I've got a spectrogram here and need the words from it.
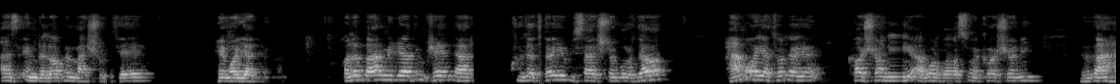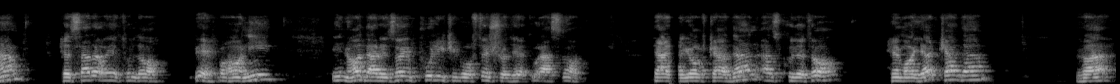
از انقلاب مشروطه حمایت می‌کنم. حالا برمیگردیم که در کودتای 28 مرداد هم آیت الله کاشانی ابوالقاسم کاشانی و هم پسر آیت الله بهبهانی. اینها در ازای پولی که گفته شده تو اسناد دریافت کردن از کودتا حمایت کردن و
